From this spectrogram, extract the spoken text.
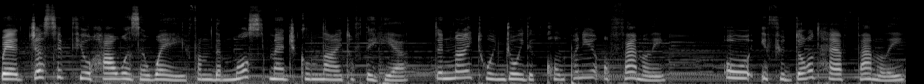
We're just a few hours away from the most magical night of the year, the night to enjoy the company of family, or if you don't have family,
